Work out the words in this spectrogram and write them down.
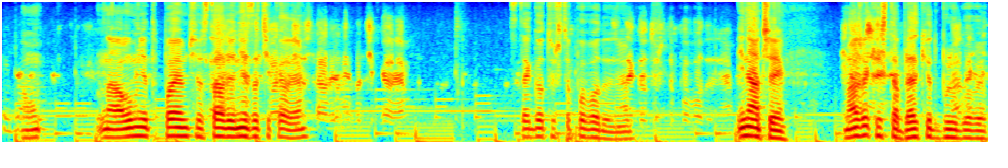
Chyba. No, no a u mnie to powiem ci ostatnio nie zaciekawiam. Z tego otóż to powodu, nie? Inaczej. Masz jakieś tabletki od bólu głowy?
